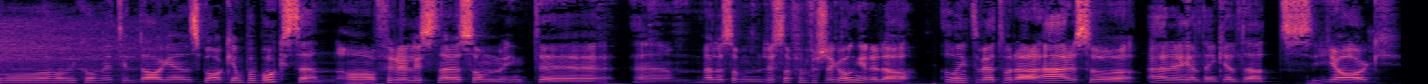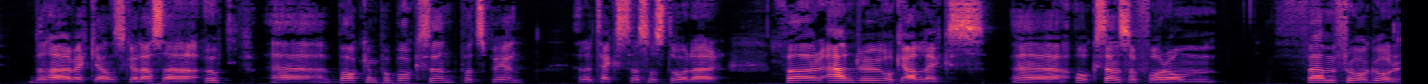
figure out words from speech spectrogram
då har vi kommit till dagens baken på boxen och för er lyssnare som inte ehm, eller som lyssnar för första gången idag och inte vet vad det här är så är det helt enkelt att jag den här veckan ska läsa upp eh, baken på boxen på ett spel eller texten som står där för Andrew och Alex eh, och sen så får de fem frågor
